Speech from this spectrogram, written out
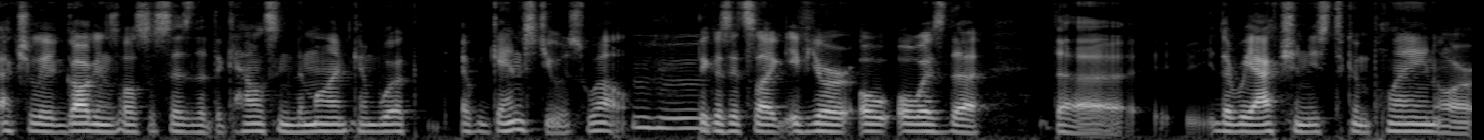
actually Goggins also says that the callousing the mind can work against you as well, Mm-hmm. because it's like if you're o- always the the the reaction is to complain or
